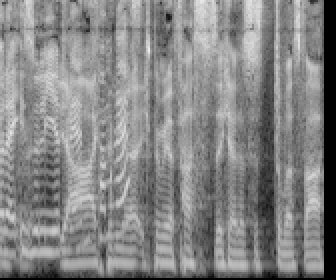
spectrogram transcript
oder isoliert Ja, werden ich vom bin, Rest? mir, ich bin mir fast sicher, dass es sowas war.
